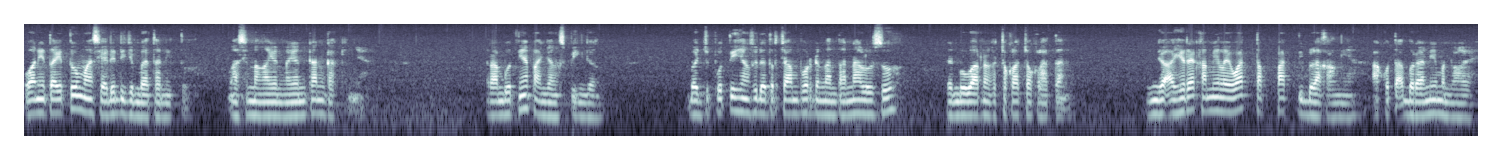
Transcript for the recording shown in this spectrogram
Wanita itu masih ada di jembatan itu, masih mengayun-ayunkan kakinya. Rambutnya panjang sepinggang. Baju putih yang sudah tercampur dengan tanah lusuh dan berwarna kecoklat-coklatan. Hingga akhirnya kami lewat tepat di belakangnya. Aku tak berani menoleh.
